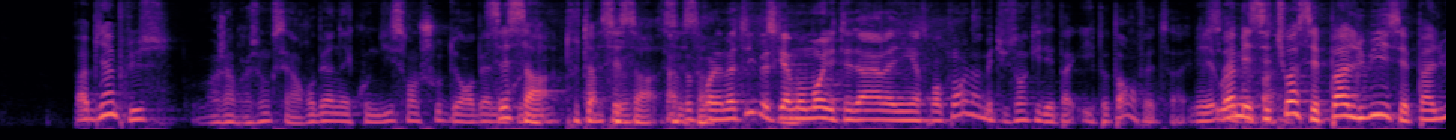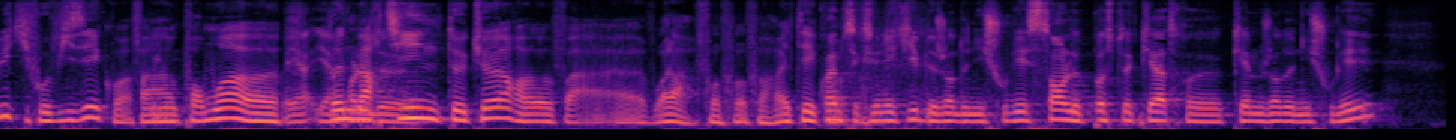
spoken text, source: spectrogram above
Pas bien plus. Moi j'ai l'impression que c'est un Robert Nekundi sans le shoot de Robert C'est ça, tout à- c'est ça, C'est un peu ça. problématique parce qu'à un moment il était derrière la ligne à 3 points là, mais tu sens qu'il est pas, il peut pas en fait. Ça. Mais, Ça, ouais, mais c'est tu vois, c'est pas lui, c'est pas lui qu'il faut viser quoi. Enfin, pour moi, euh, Mais il y a- il y a un Don problème de- Martin, Tucker, euh, enfin euh, voilà, faut, faut, faut arrêter. Le Quoi. problème, c'est que c'est une équipe de Jean-Denis Choulet sans le poste 4 euh, qu'aime Jean-Denis Choulet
